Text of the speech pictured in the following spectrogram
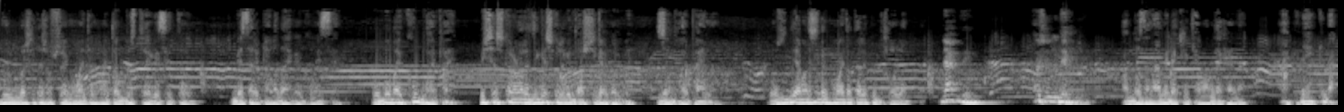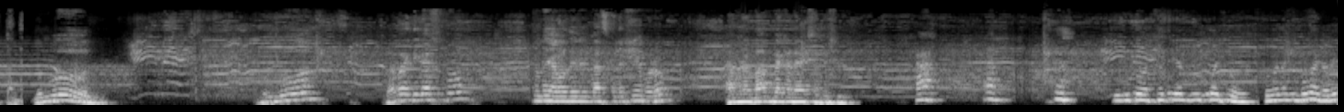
বুলবুলের সাথে সবসময় ঘুমাইতে ঘুমাইতে অভ্যস্ত হয়ে গেছি তো বেচার একটা আলাদা একা ঘুমাইছে। ও বাবাই খুব ভয় পায়। বিশ্বাস করার জিজ্ঞেস করলে কিন্তু অস্বীকার করবে যে ভয় পায় না। ও যদি আমার সাথে ঘুমাইতো তাহলে খুব ভালো লাগতো। ডাক দিন অসুবিধা কি আব্বাজান আমি ডাকলে কেমন দেখায় না? আপনি একটু ডাক্তার বুলবুল বুলবুল বাবা এদিকে আসো তো। তুমি আমাদের মাঝখানে শুয়ে পড়ো। আমরা বাপ বেটারা একসাথে শুই। তুমি তো একসাথে তোমার নাকি ঘুমাই ধরে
